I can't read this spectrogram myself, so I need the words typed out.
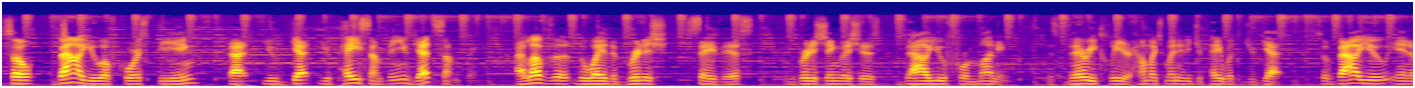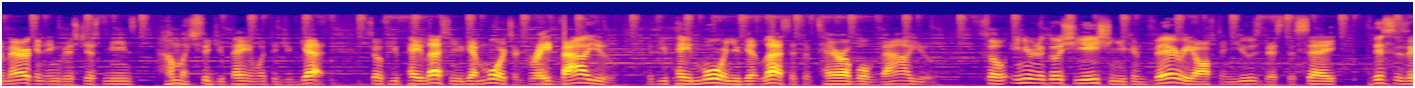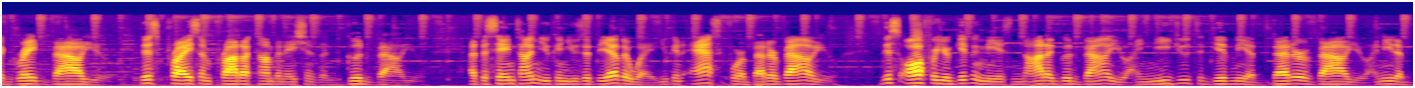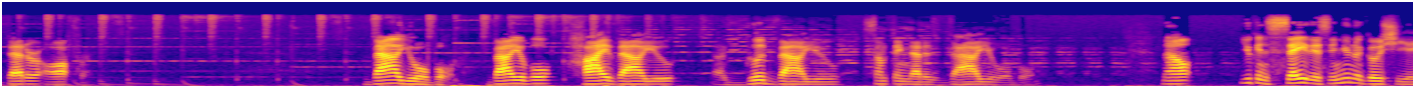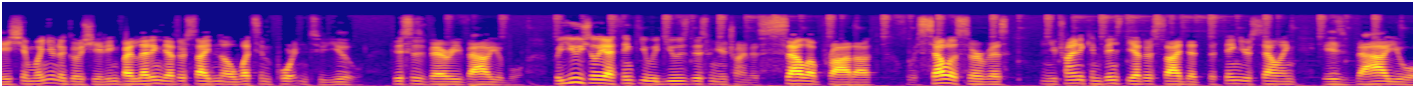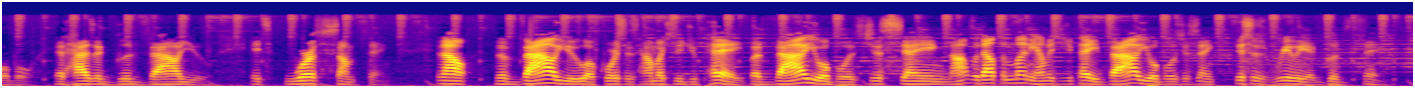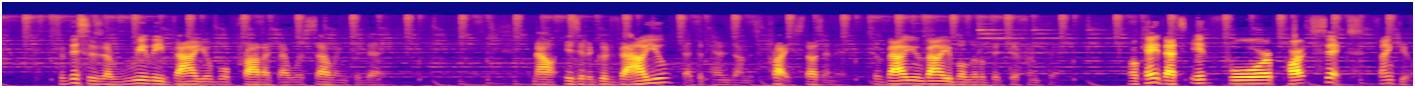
So value, of course, being that you get, you pay something, you get something. I love the, the way the British say this in British English is value for money. It's very clear. How much money did you pay? What did you get? So value in American English just means how much did you pay and what did you get. So if you pay less and you get more, it's a great value. If you pay more and you get less, it's a terrible value. So in your negotiation, you can very often use this to say, this is a great value. This price and product combination is a good value. At the same time, you can use it the other way. You can ask for a better value. This offer you're giving me is not a good value. I need you to give me a better value. I need a better offer. Valuable. Valuable, high value, a good value, something that is valuable. Now, you can say this in your negotiation when you're negotiating by letting the other side know what's important to you. This is very valuable. But usually I think you would use this when you're trying to sell a product or sell a service and you're trying to convince the other side that the thing you're selling is valuable. It has a good value. It's worth something. Now, the value, of course, is how much did you pay, but valuable is just saying, not without the money, how much did you pay? Valuable is just saying, this is really a good thing. So this is a really valuable product that we're selling today. Now, is it a good value? That depends on its price, doesn't it? So value and valuable, a little bit different thing. Okay, that's it for part six. Thank you.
